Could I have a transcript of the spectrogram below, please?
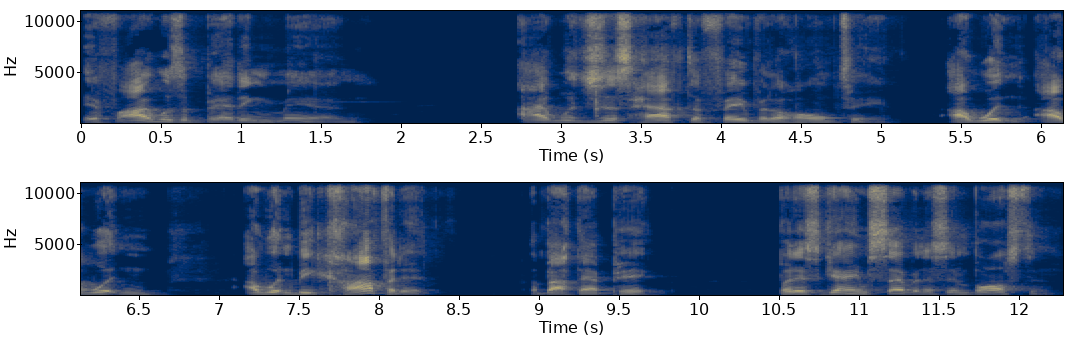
if I was a betting man, I would just have to favor the home team. I wouldn't I wouldn't I wouldn't be confident about that pick. But it's game 7, it's in Boston.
